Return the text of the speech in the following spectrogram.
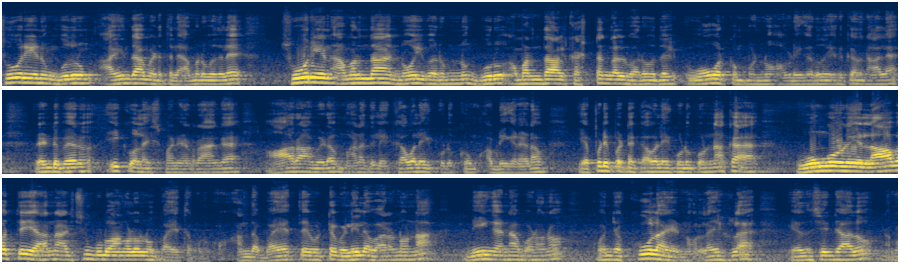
சூரியனும் குருவும் ஐந்தாம் இடத்துல அமர்வதில் சூரியன் அமர்ந்தால் நோய் வரும்னு குரு அமர்ந்தால் கஷ்டங்கள் வருவதை ஓவர் கம் பண்ணும் அப்படிங்கிறதும் இருக்கிறதுனால ரெண்டு பேரும் ஈக்குவலைஸ் பண்ணிடுறாங்க. ஆறாம் இடம் மனதிலே கவலை கொடுக்கும் அப்படிங்கிற இடம். எப்படிப்பட்ட கவலை கொடுக்கும்னாக்கா உங்களுடைய லாபத்தை யாருன்னா அடிச்சுன்னு போடுவாங்களோன்னு பயத்தை கொடுக்கும். அந்த பயத்தை விட்டு வெளியில் வரணும்னா நீங்கள் என்ன பண்ணணும்? கொஞ்சம் கூலாகிடணும் லைஃப்பில் எது செஞ்சாலும் நம்ம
